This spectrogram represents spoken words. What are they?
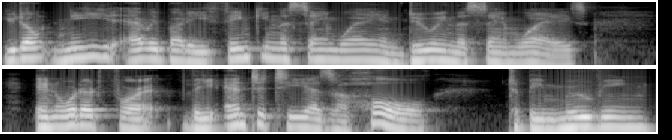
You don't need everybody thinking the same way and doing the same ways in order for the entity as a whole to be moving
